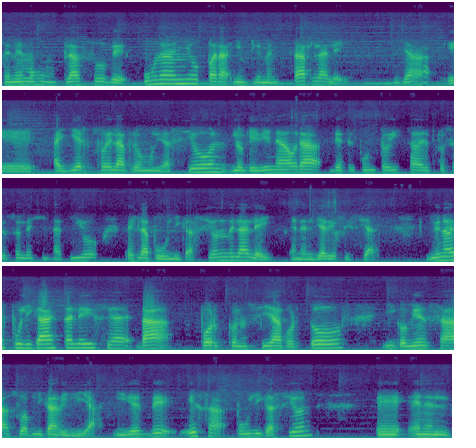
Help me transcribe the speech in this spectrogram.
tenemos un plazo de un año para implementar la ley. Ya eh, ayer fue la promulgación, lo que viene ahora desde el punto de vista del proceso legislativo es la publicación de la ley en el diario oficial. Y una vez publicada esta ley se da por conocida por todos y comienza su aplicabilidad. Y desde esa publicación, eh, en el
